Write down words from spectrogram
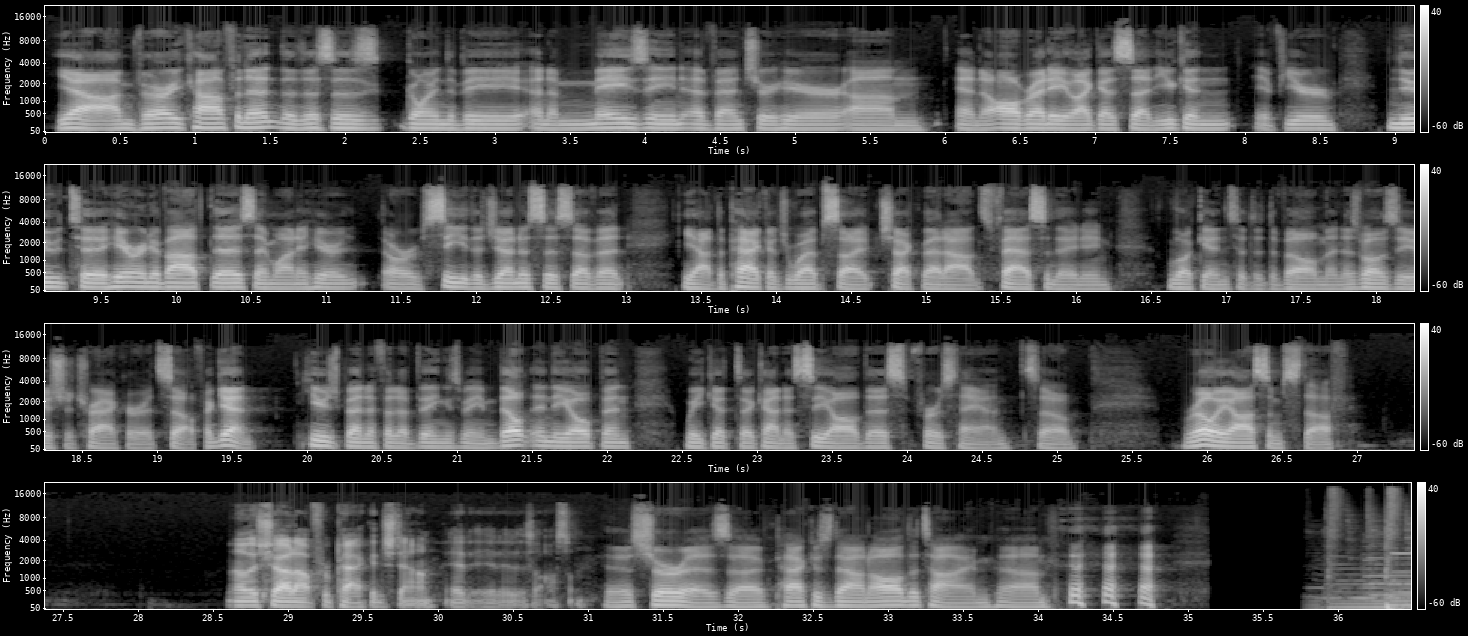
Yeah, I'm very confident that this is going to be an amazing adventure here. Um, and already, like I said, you can, if you're new to hearing about this and want to hear or see the genesis of it, yeah, the package website, check that out. It's fascinating. Look into the development as well as the issue tracker itself. Again, huge benefit of things being built in the open. We get to kind of see all this firsthand. So, really awesome stuff. Another shout out for pkgdown. It, it is awesome. It sure is. Uh, pkgdown all the time. Um,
